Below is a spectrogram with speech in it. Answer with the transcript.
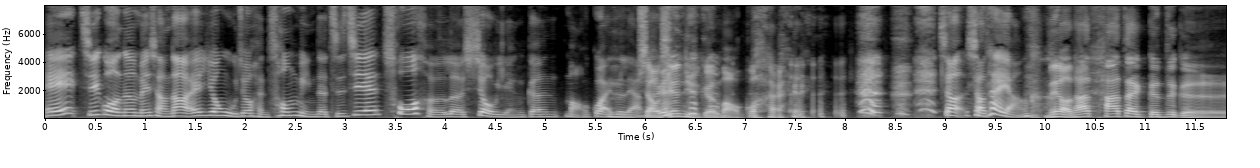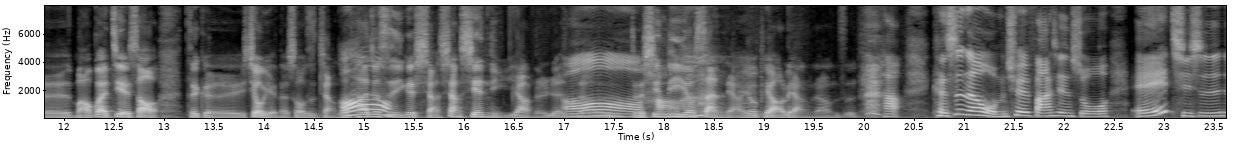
哎、嗯，结果呢，没想到哎，鹦鹉就很聪明的直接撮合了秀妍跟毛怪这两个、嗯、小仙女跟毛怪。小小太阳 没有他，他在跟这个毛怪介绍这个秀妍的时候是讲说，她就是一个像像仙女一样的人哦，就心地又善良又漂亮这样子。好，可是呢，我们却发现说，哎，其实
